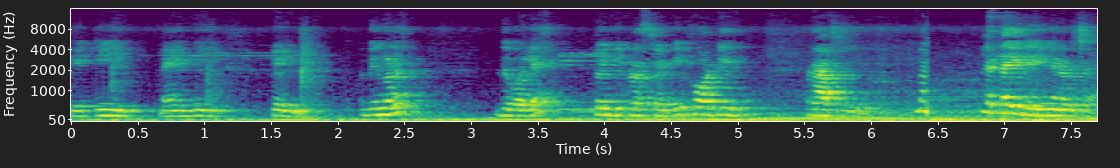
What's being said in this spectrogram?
eighteen nineteen twenty നിങ്ങൾ ഇതുപോലെ twenty plus twenty fourteen craft ചെയ്യും കൈ ഇങ്ങനെ വെച്ചാൽ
